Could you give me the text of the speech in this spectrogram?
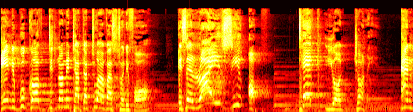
In the book of Deuteronomy, chapter 2 and verse 24, it says, Rise ye up, take your journey, and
